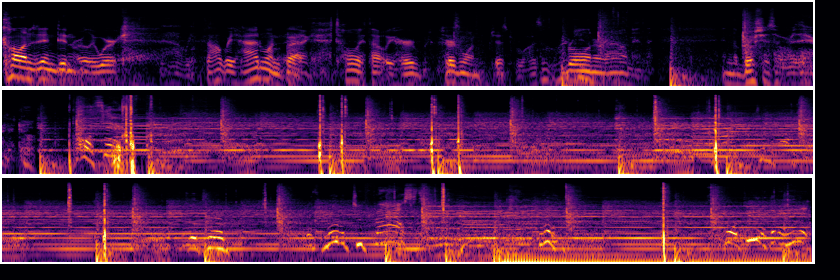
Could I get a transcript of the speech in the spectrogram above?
Calling it in didn't really work. Yeah, we thought we had one, but I totally thought we heard heard one just wasn't working. rolling around in the, in the bushes over there. Oh, it's there. It's moving too fast. It. Dude. I think I hit it.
